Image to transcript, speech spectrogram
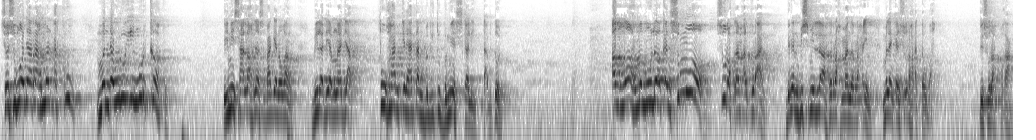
Sesungguhnya rahmat aku mendahului murka aku. Ini salahnya sebagian orang bila dia mengajak Tuhan kelihatan begitu bengis sekali. Tak betul. Allah memulakan semua surah dalam Al-Quran dengan Bismillahirrahmanirrahim. Melainkan surah At-Tawbah. Itu surah perang.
